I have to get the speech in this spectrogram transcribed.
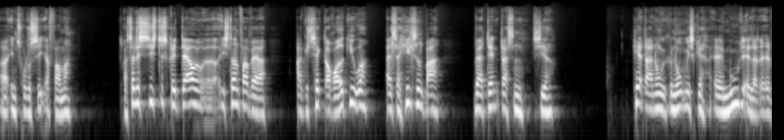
at introducere for mig. Og så det sidste skridt, det er jo, i stedet for at være arkitekt og rådgiver, altså hele tiden bare være den, der sådan siger, her der er nogle økonomiske øh, muligheder, eller øh,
